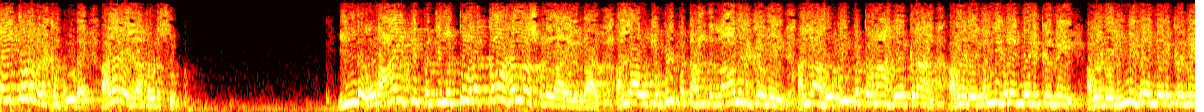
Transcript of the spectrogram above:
ஆயத்தோட விளக்கம் கூட. ஆனால் எல்லாத்தோட சுருக்கம். இந்த ஒரு ஆயத்தை பற்றி மட்டும் விளக்கமாக அல்லாஹ் சொன்னதா இருந்தால் அல்லாவுக்கு எப்படிப்பட்ட அந்தெல்லாம் இருக்கிறது? அல்லாஹ் எப்படிப்பட்டவனாக இருக்கிறான்? அவனுடைய தன்மைகள் என்ன இருக்கிறது? அவனுடைய நன்மைகள் என்ன இருக்கிறது?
